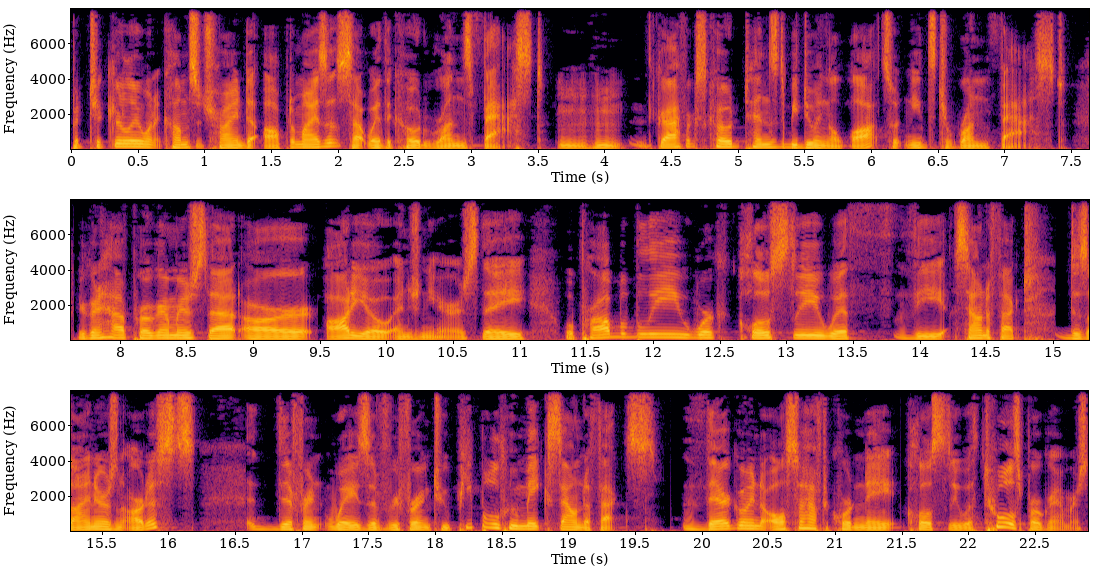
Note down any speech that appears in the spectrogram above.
particularly when it comes to trying to optimize it so that way the code runs fast. Mm-hmm. The graphics code tends to be doing a lot, so it needs to run fast. You're going to have programmers that are audio engineers. They will probably work closely with the sound effect designers and artists, different ways of referring to people who make sound effects they're going to also have to coordinate closely with tools programmers.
